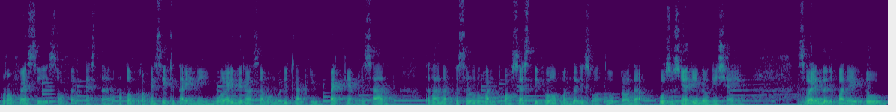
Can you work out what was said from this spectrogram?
profesi software tester atau profesi kita ini mulai dirasa memberikan impact yang besar terhadap keseluruhan proses development dari suatu produk, khususnya di Indonesia ya. Selain daripada itu,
